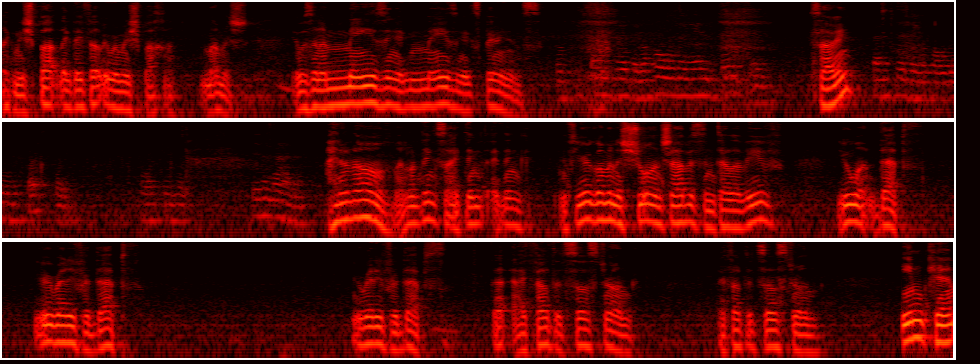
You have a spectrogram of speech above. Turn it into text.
like mishpat, like they felt we were mishpacha, mamish. It was an amazing, amazing experience. Sorry? I don't know. I don't think so. I think I think if you're going to shul on Shabbos in Tel Aviv, you want depth. You're ready for depth. You're ready for depth. That, I felt it so strong. I felt it so strong. אם כן,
